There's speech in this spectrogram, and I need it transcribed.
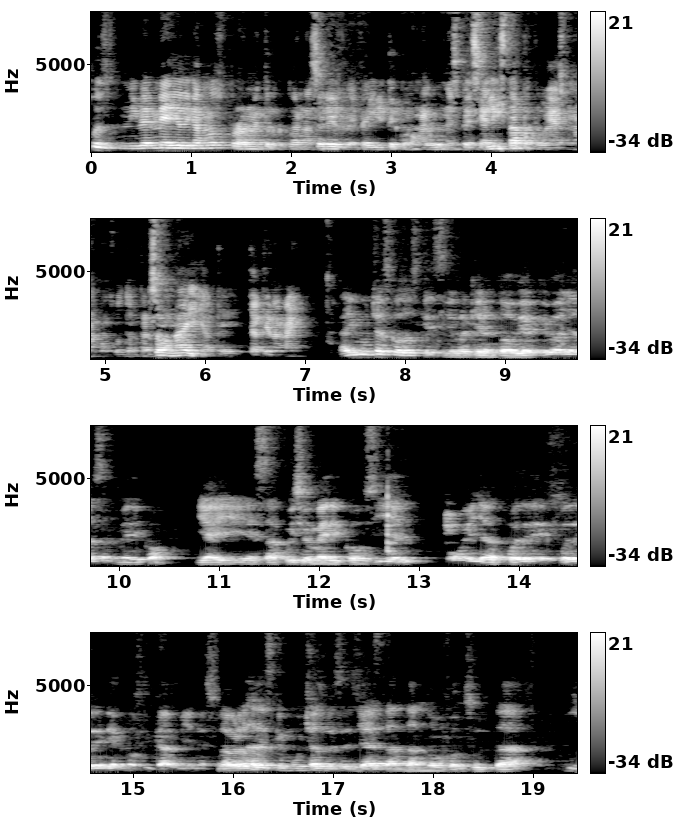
pues, nivel medio, digamos, probablemente lo que puedan hacer es referirte con algún especialista para que vayas a una consulta en persona y ya te, ya te dan ahí. Hay muchas cosas que sí requieren todavía que vayas al médico y ahí es a juicio médico si él o ella puede, puede diagnosticar bien eso. La verdad es que muchas veces ya están dando consulta pues,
